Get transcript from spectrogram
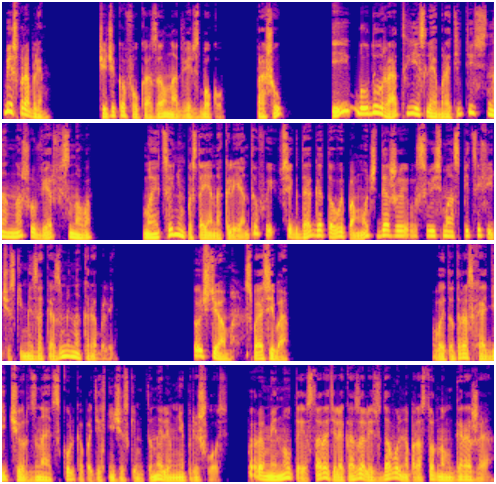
Без проблем. Чичиков указал на дверь сбоку. «Прошу. И буду рад, если обратитесь на нашу верфь снова. Мы ценим постоянных клиентов и всегда готовы помочь даже с весьма специфическими заказами на корабли». «Учтем. Спасибо». В этот раз ходить черт знает сколько по техническим туннелям не пришлось. Пара минут, и старатели оказались в довольно просторном гараже,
